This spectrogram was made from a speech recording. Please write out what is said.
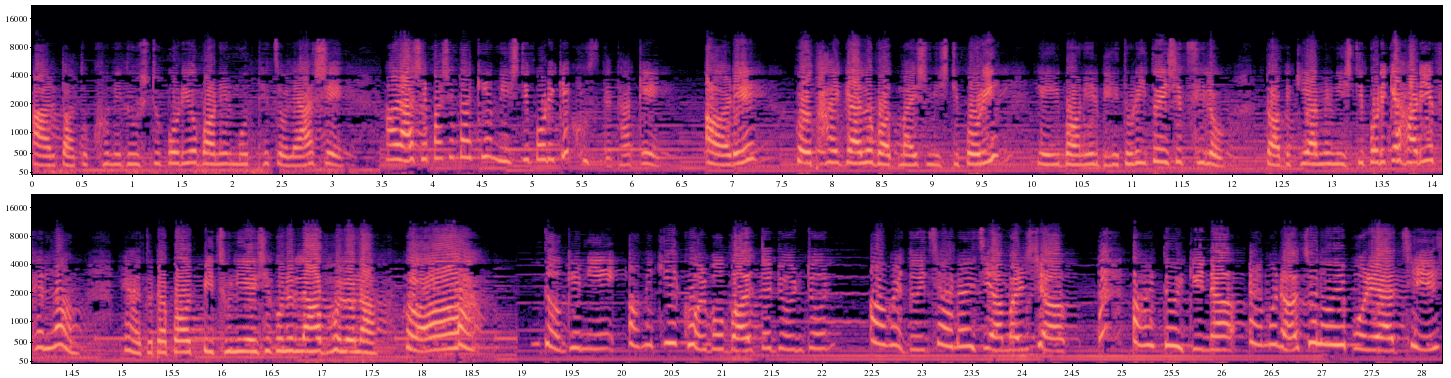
আর ততক্ষণে দুষ্টু পরিও বনের মধ্যে চলে আসে। আর আশেপাশে তাকিয়ে মিষ্টি পরীকে খুঁজতে থাকে। আরে কোথায় গেল বদমাইশ মিষ্টি পরি? এই বনের ভেতরেই তো এসেছিল। তবে কি আমি মিষ্টি পরীকে হারিয়ে ফেললাম? এতটা পথ পিছু নিয়ে এসে কোনো লাভ হলো না। আহ! তোকে নিয়ে আমি কি করব বলতো টুনটুন? আমার দুই ছানাই যে আমার সব। আর তুই কি না এমন অচল হয়ে পড়ে আছিস?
